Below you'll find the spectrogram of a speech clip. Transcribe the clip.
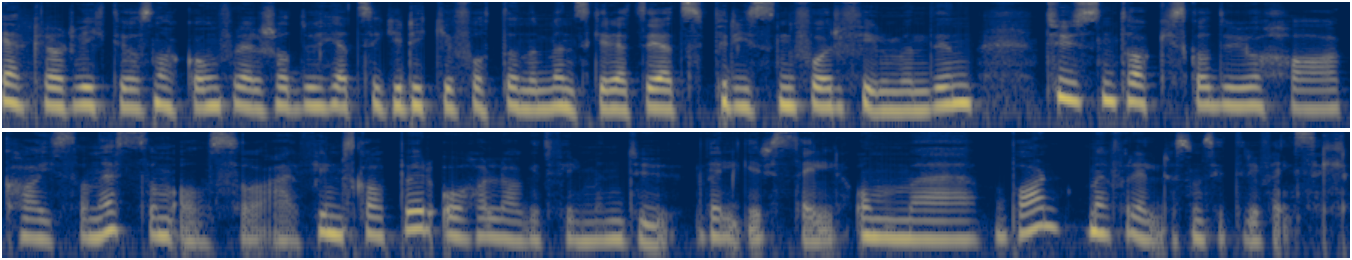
helt klart viktig å snakke om, for ellers hadde du helt sikkert ikke fått denne menneskerettighetsprisen for filmen din. Tusen takk skal du ha, Kajsa Næss, som altså er filmskaper og har laget filmen Du velger selv, om eh, barn med foreldre som sitter i fengsel.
